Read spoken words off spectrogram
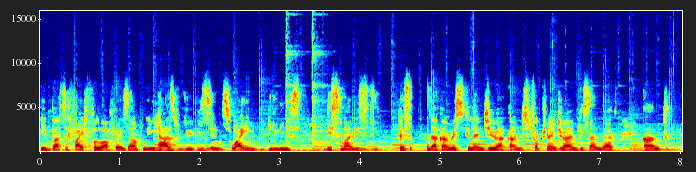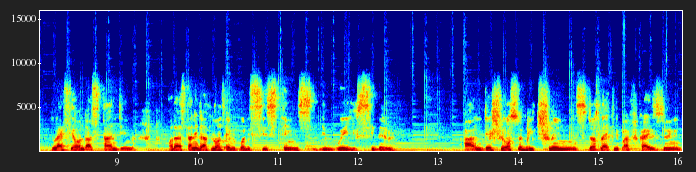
a batified follower, for example, he has reasons why he believes this man is the person that can rescue Nigeria, can restructure Nigeria, and this and that. And let's understanding, understanding that not everybody sees things the way you see them. And there should also be trainings, just like Leap Africa is doing,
